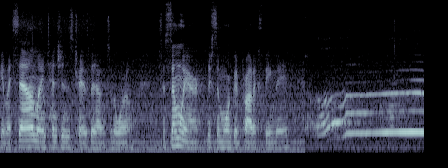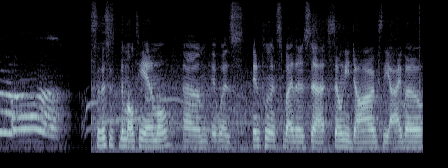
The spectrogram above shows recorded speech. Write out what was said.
Get my sound, my intentions transmit out into the world. So somewhere there's some more good products being made. So this is the multi-animal. Um, it was influenced by those uh, Sony dogs, the Aibo.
